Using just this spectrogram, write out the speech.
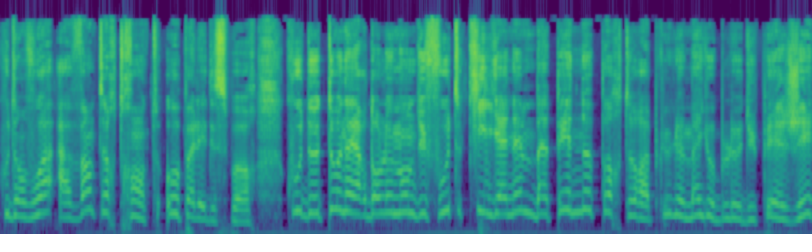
Coup d'envoi à 20h30 au Palais des Sports. Coup de tonnerre dans le monde du foot. Kylian Mbappé ne portera plus le maillot bleu du PSG.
